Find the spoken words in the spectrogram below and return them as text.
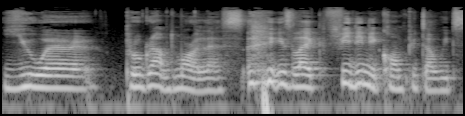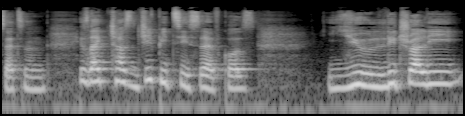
You were programmed more or less. it's like feeding a computer with certain it's like ChatGPT itself because you literally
